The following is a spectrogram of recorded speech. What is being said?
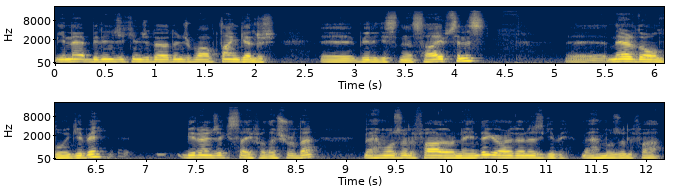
yine birinci, ikinci, dördüncü babtan gelir e, bilgisine sahipsiniz. E, nerede olduğu gibi bir önceki sayfada şurada Mehmuzul Fa örneğinde gördüğünüz gibi Mehmuzul Fa.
